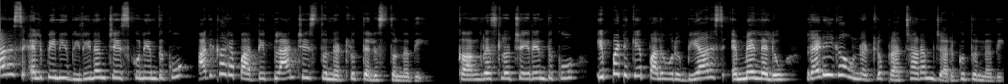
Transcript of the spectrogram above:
బీఆర్ఎస్ ఎల్పీని విలీనం చేసుకునేందుకు అధికార పార్టీ ప్లాన్ చేస్తున్నట్లు తెలుస్తున్నది. కాంగ్రెస్లో చేరేందుకు ఇప్పటికే పలువురు బీఆర్ఎస్ ఎమ్మెల్యేలు రెడీగా ఉన్నట్లు ప్రచారం జరుగుతున్నది.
